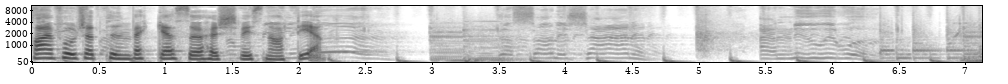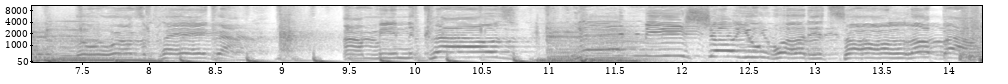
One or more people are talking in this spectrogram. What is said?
Ha en fortsatt fin vecka så hörs vi snart igen. all about.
